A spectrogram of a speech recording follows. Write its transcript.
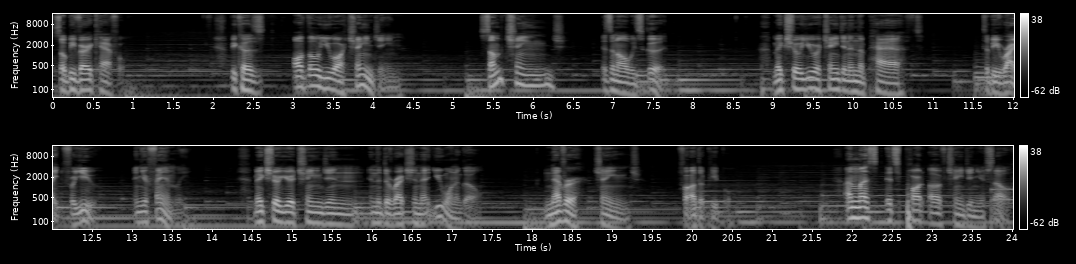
So be very careful. Because although you are changing, some change isn't always good. Make sure you are changing in the path to be right for you and your family. Make sure you're changing in the direction that you want to go. Never change for other people. Unless it's part of changing yourself.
